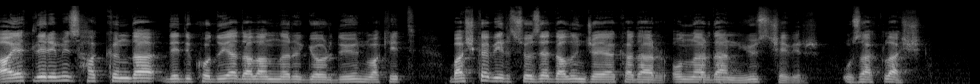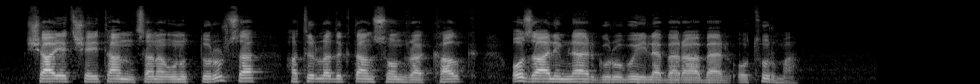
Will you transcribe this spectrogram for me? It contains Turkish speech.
Ayetlerimiz hakkında dedikoduya dalanları gördüğün vakit başka bir söze dalıncaya kadar onlardan yüz çevir, uzaklaş. Şayet şeytan sana unutturursa hatırladıktan sonra kalk, o zalimler grubu ile beraber oturma.''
